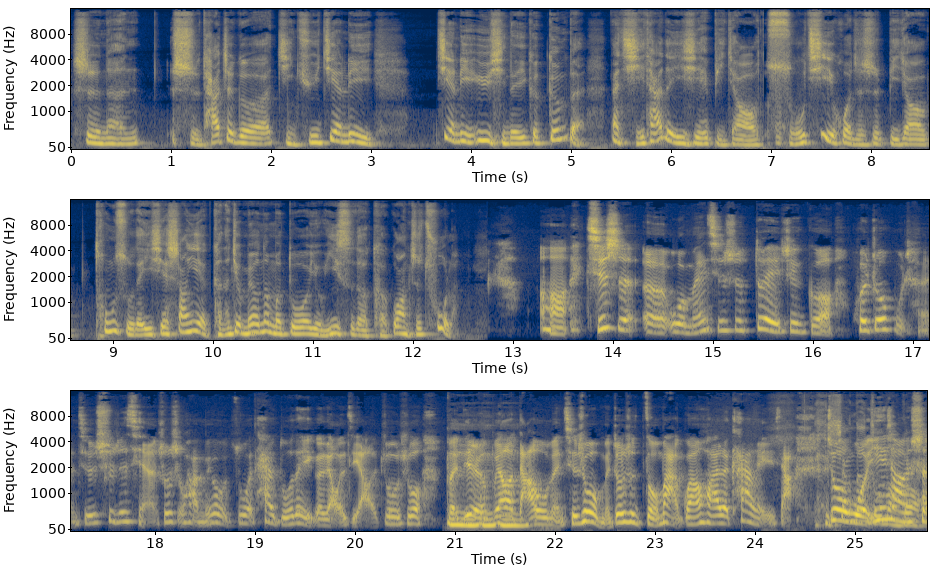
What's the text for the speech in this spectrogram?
是能使它这个景区建立。建立运行的一个根本，那其他的一些比较俗气或者是比较通俗的一些商业，可能就没有那么多有意思的可逛之处了。嗯，其实呃，我们其实对这个徽州古城，其实去之前，说实话没有做太多的一个了解啊。就是说本地人不要打我们，其实我们就是走马观花的看了一下。就我印象深，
